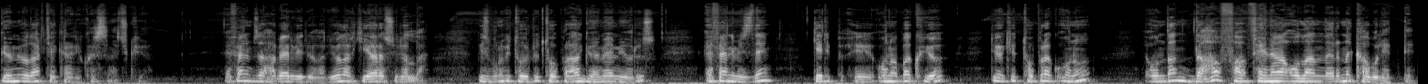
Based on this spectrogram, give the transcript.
Gömüyorlar tekrar yukarısına çıkıyor. Efendimiz'e haber veriyorlar. Diyorlar ki ya Resulallah biz bunu bir türlü toprağa gömemiyoruz. Efendimiz de gelip e, ona bakıyor. Diyor ki toprak onu ondan daha fena olanlarını kabul etti.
